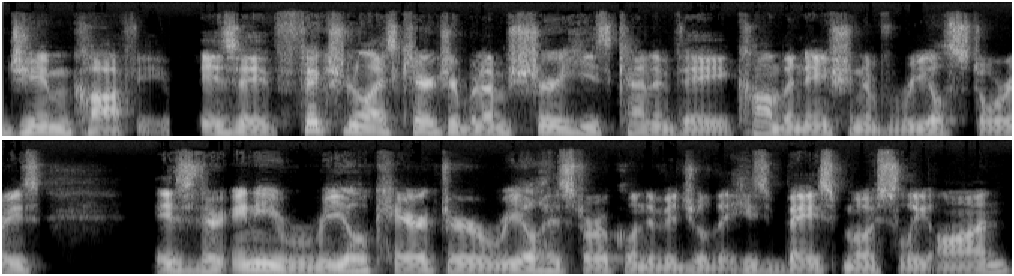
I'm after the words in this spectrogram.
jim Coffee is a fictionalized character but i'm sure he's kind of a combination of real stories. Is there any real character real historical individual that he's based mostly on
